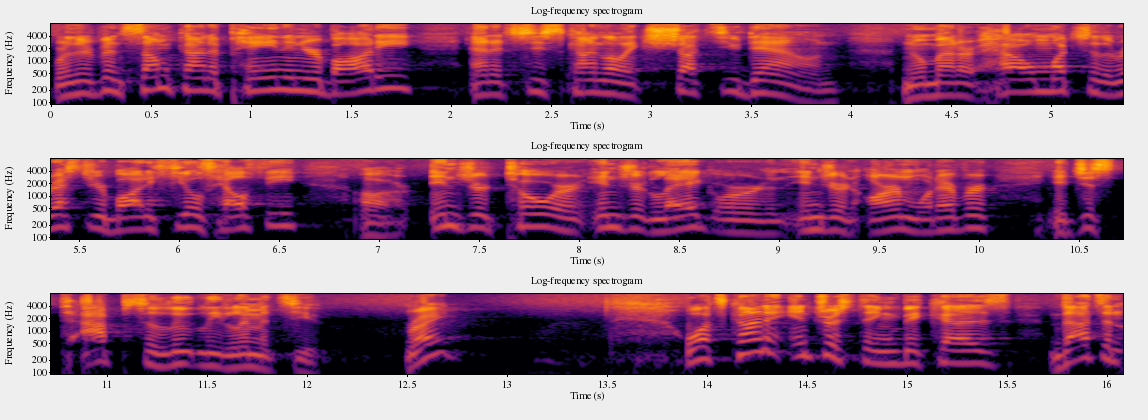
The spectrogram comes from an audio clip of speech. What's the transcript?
Where there's been some kind of pain in your body and it's just kind of like shuts you down. No matter how much of the rest of your body feels healthy, or injured toe or injured leg or an injured arm, whatever, it just absolutely limits you, right? Well, it's kind of interesting because that's an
